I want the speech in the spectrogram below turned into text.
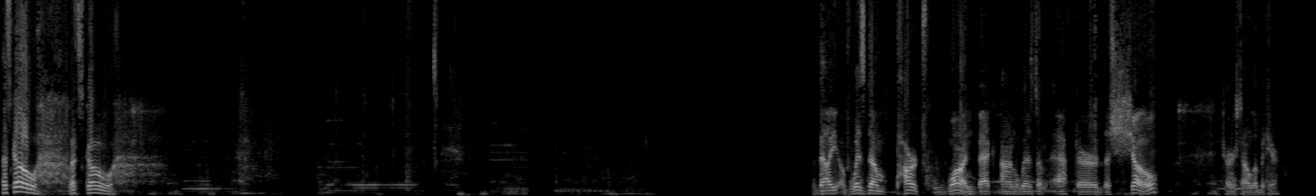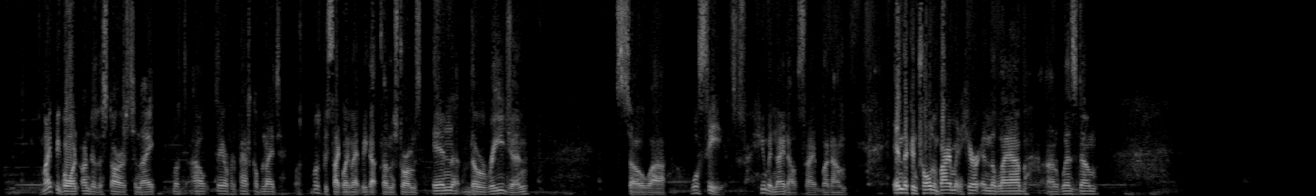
Let's go. Let's go. The Value of Wisdom, Part 1, back on wisdom after the show. Turn this down a little bit here. Might be going under the stars tonight. Looked out there for the past couple nights. supposed to be cycling night. We got thunderstorms in the region. So uh, we'll see. It's a humid night outside, but um, in the controlled environment here in the lab on wisdom,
